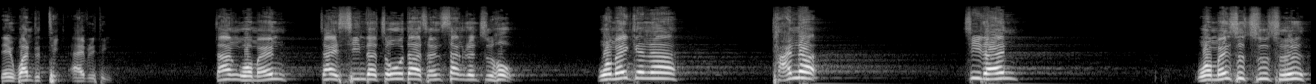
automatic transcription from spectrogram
they want to take everything. 当我们在新的州务大臣上任之后， 我们跟他谈了，既然我们是支持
